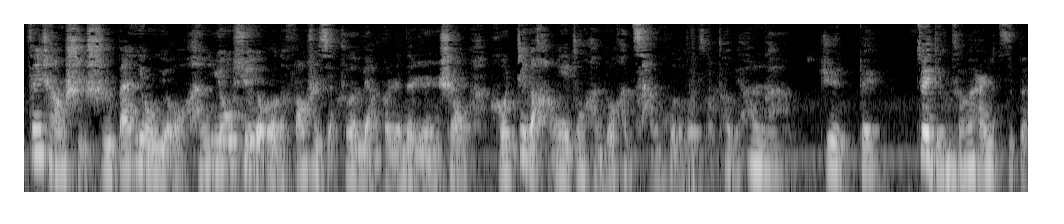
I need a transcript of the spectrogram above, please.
非常史诗般又有很有血有肉的方式讲述了两个人的人生和这个行业中很多很残酷的规则，特别好看。就对，最顶层的还是资本，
